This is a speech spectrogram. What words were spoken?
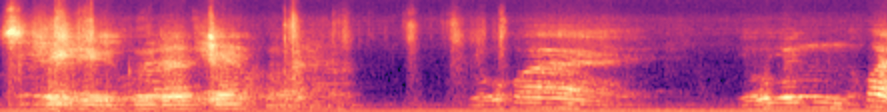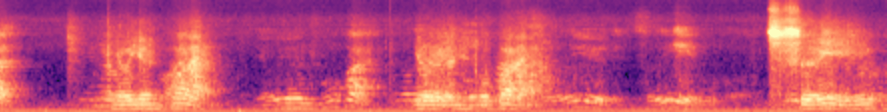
是举古德结火燃。有坏，有云坏，有云坏，有云不坏，有云不坏，此意如何？此意如何？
